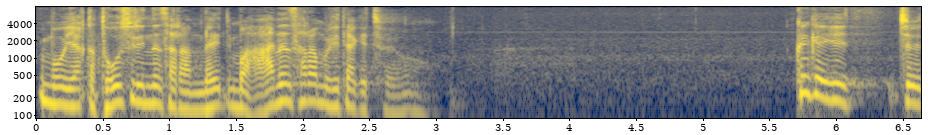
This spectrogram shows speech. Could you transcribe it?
뭐 약간 도술 있는 사람, 뭐 아는 사람을 위대하게 쳐요. 그러니까 이게 저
